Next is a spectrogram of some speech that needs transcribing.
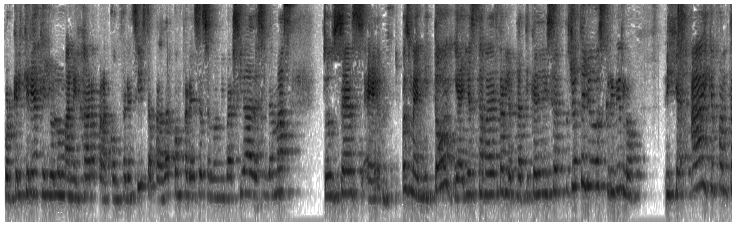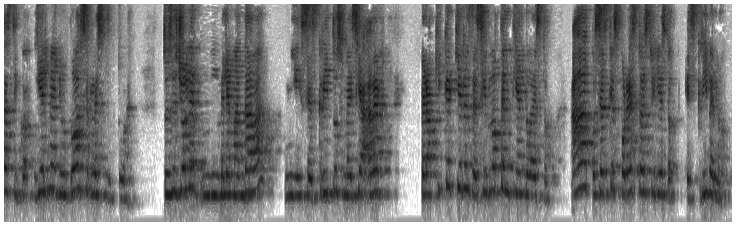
porque él quería que yo lo manejara para conferencista, para dar conferencias en universidades y demás. Entonces, eh, pues me invitó y ahí estaba Edgar, le platicé y dice, pues yo te ayudo a escribirlo. Dije, ay, qué fantástico. Y él me ayudó a hacer la estructura. Entonces yo le, me le mandaba mis escritos y me decía, a ver, pero aquí, ¿qué quieres decir? No te entiendo esto. Ah, pues es que es por esto, esto y esto. Escríbelo.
